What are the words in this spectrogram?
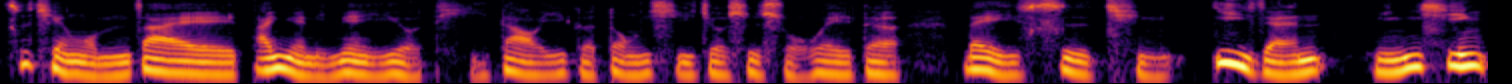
之前我们在单元里面也有提到一个东西，就是所谓的类似请艺人。明星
